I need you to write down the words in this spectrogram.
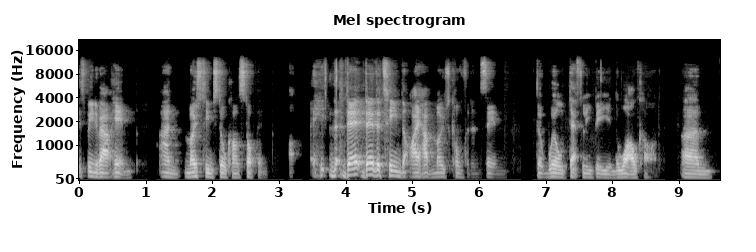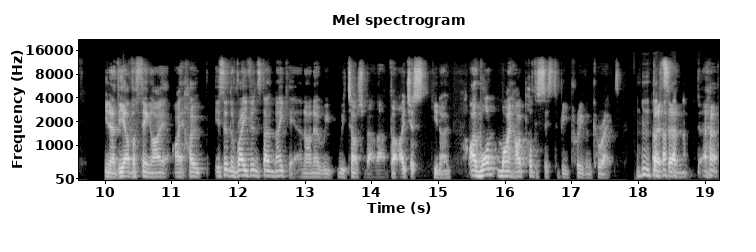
It's been about him, and most teams still can't stop him. Uh, he- They're they're the team that I have most confidence in that will definitely be in the wild card. Um, you know, the other thing I, I hope is that the Ravens don't make it. And I know we, we touched about that, but I just, you know, I want my hypothesis to be proven correct. But, um, uh,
